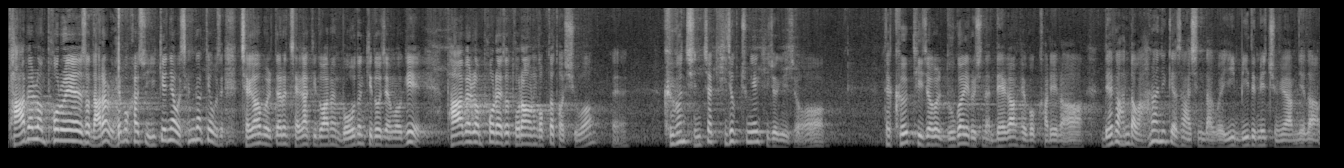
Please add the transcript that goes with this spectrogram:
바벨론 포로에서 나라를 회복할 수 있겠냐고 생각해 보세요. 제가 볼 때는 제가 기도하는 모든 기도 제목이 바벨론 포로에서 돌아오는 것보다 더 쉬워. 네. 그건 진짜 기적 중의 기적이죠. 근데 그 기적을 누가 이루시나? 내가 회복하리라. 내가 한다고 하나님께서 하신다고요. 이 믿음이 중요합니다.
